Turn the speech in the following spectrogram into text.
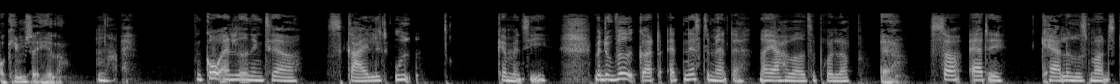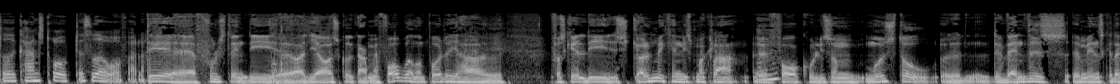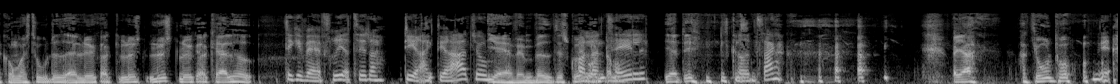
at kimse af heller. Nej. En god anledning til at skyle lidt ud, kan man sige. Men du ved godt, at næste mandag, når jeg har været til bryllup, Ja, så er det kærlighedsmonstret Karen Strup, der sidder over for dig. det er fuldstændig, øh, og jeg er også gået i gang med at forberede mig på det. Jeg har øh, forskellige skjoldmekanismer klar, øh, Mhm. for at kunne ligesom modstå øh, det vanvids øh, menneske, der kommer i studiet af lykke, og- lyst, lyst, lykke og kærlighed. Det kan være, jeg frier til dig direkte i radioen. Ja, hvem ved, det skulle ikke en tale. Ja, det, Skrevet en sang. og jeg har kjole på. Ja.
